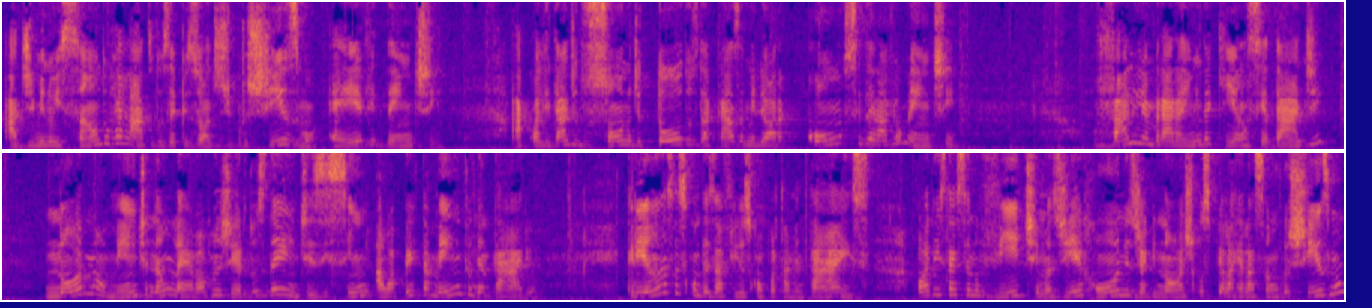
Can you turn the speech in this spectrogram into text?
A diminuição do relato dos episódios de bruxismo é evidente. A qualidade do sono de todos da casa melhora consideravelmente. Vale lembrar ainda que a ansiedade normalmente não leva ao ranger dos dentes, e sim ao apertamento dentário. Crianças com desafios comportamentais podem estar sendo vítimas de errôneos diagnósticos pela relação bruxismo,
